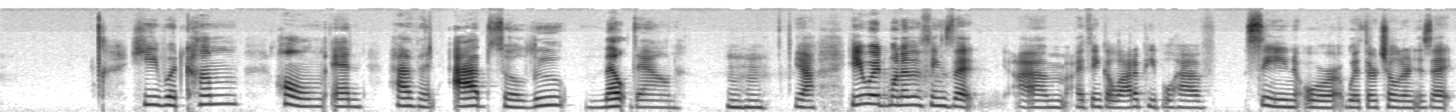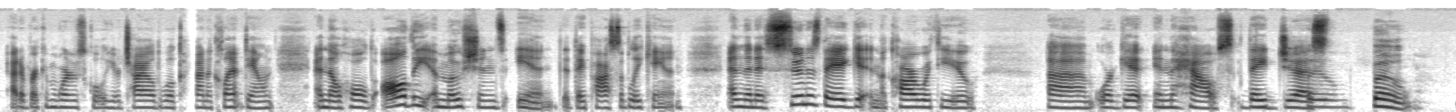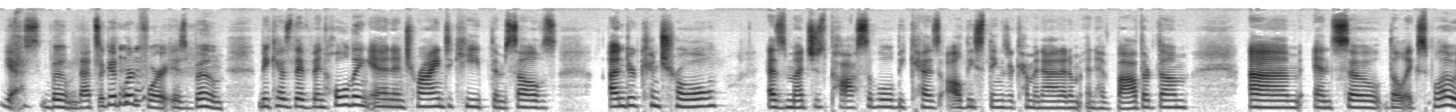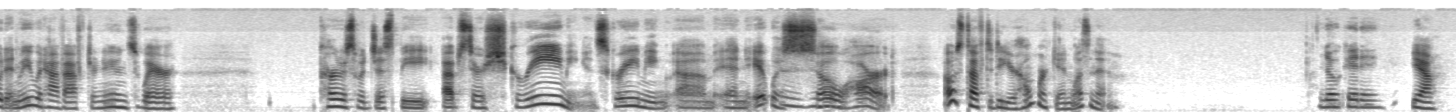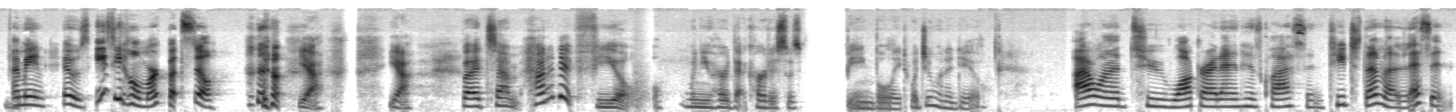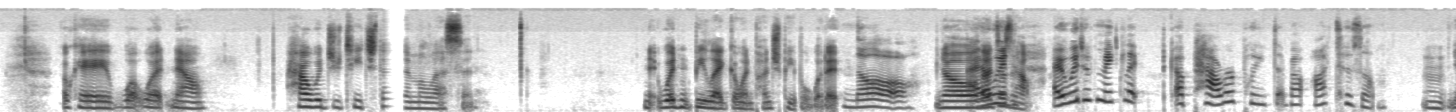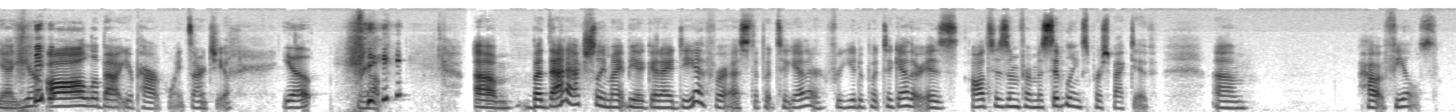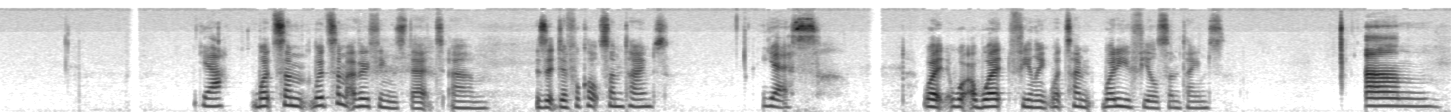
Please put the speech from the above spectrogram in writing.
He would come home and have an absolute meltdown. Mm-hmm. Yeah, he would. One of the things that um, I think a lot of people have seen or with their children is that at a brick and mortar school, your child will kind of clamp down and they'll hold all the emotions in that they possibly can. And then as soon as they get in the car with you um, or get in the house, they just Boom. boom. Yes, boom. That's a good word for it is boom because they've been holding in and trying to keep themselves under control as much as possible because all these things are coming out at them and have bothered them. Um, and so they'll explode. And we would have afternoons where Curtis would just be upstairs screaming and screaming. Um, and it was so hard. That was tough to do your homework in, wasn't it? No kidding. Yeah. I mean, it was easy homework, but still. yeah. Yeah. But um, how did it feel when you heard that Curtis was being bullied? What'd you want to do? I wanted to walk right in his class and teach them a lesson. Okay, what what now? How would you teach them a lesson? It wouldn't be like go and punch people, would it? No. No, I that would, doesn't help. I would make like a PowerPoint about autism. Mm, yeah, you're all about your PowerPoints, aren't you? Yep. Yep. um, but that actually might be a good idea for us to put together, for you to put together, is autism from a sibling's perspective, um, how it feels. Yeah. What's some what's some other things that um, is it difficult sometimes? Yes. What, what what feeling? What time? What do you feel sometimes? Um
